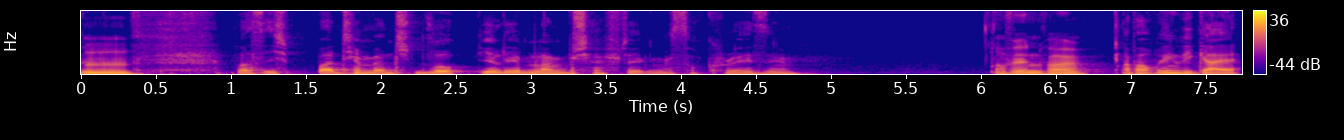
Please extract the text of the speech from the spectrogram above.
Mhm. Was ich manche Menschen so ihr Leben lang beschäftigen, ist doch crazy. Auf jeden Fall. Aber auch irgendwie geil.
